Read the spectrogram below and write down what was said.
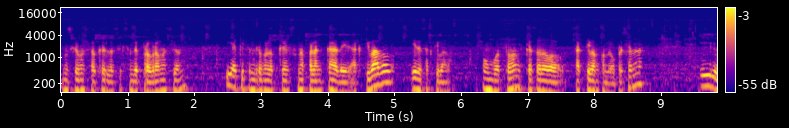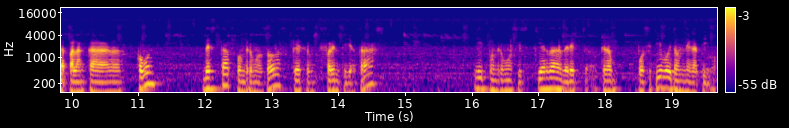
nos iremos a lo que es la sección de programación. Y aquí tendremos lo que es una palanca de activado y desactivado. Un botón que solo se activan cuando lo presionas. Y la palanca común. De esta pondremos dos, que es enfrente y atrás. Y pondremos izquierda, derecha, que da un positivo y da un negativo.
